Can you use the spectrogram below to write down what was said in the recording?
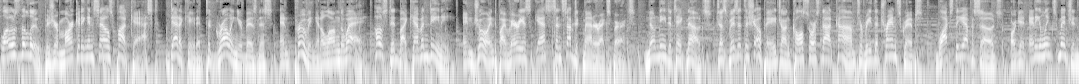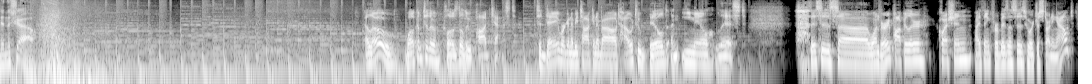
Close the Loop is your marketing and sales podcast dedicated to growing your business and proving it along the way. Hosted by Kevin Deeney and joined by various guests and subject matter experts. No need to take notes. Just visit the show page on callsource.com to read the transcripts, watch the episodes, or get any links mentioned in the show. Hello, welcome to the Close the Loop podcast. Today, we're going to be talking about how to build an email list. This is uh, one very popular question, I think, for businesses who are just starting out,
